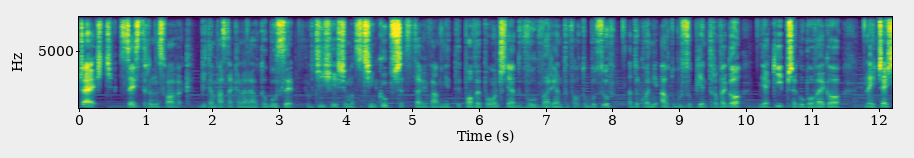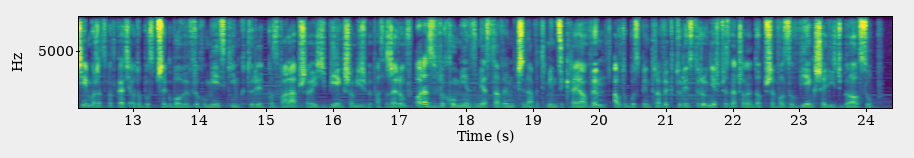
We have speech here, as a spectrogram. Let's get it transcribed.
Cześć, z tej strony Sławek. Witam Was na kanale Autobusy. W dzisiejszym odcinku przedstawię Wam nietypowe połączenia dwóch wariantów autobusów, a dokładnie autobusu piętrowego, jak i przegubowego. Najczęściej można spotkać autobus przegubowy w ruchu miejskim, który pozwala przewieźć większą liczbę pasażerów, oraz w ruchu międzymiastowym czy nawet międzykrajowym autobus piętrowy, który jest również przeznaczony do przewozu większej liczby osób.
